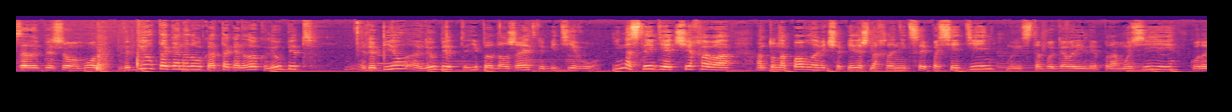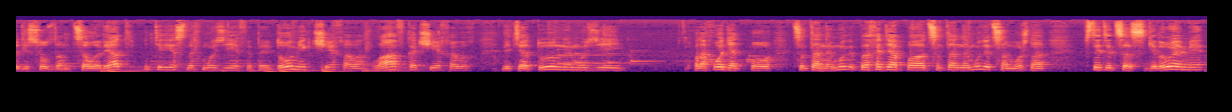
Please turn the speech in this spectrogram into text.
за рубежом. Он любил Таганрог, а Таганрог любит, любил, любит и продолжает любить его. И наследие Чехова Антона Павловича бережно хранится и по сей день. Мы с тобой говорили про музеи. В городе создан целый ряд интересных музеев. Это и домик Чехова, лавка Чеховых, литературный музей. Проходят по центральным, проходя по центральным улицам, можно встретиться с героями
